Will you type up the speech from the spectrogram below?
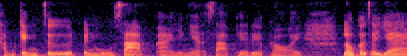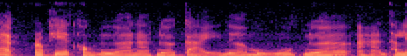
ทำแกงจืดเป็นหมูสับอ่าอย่างเงี้ยสับให้เรียบร้อย เราก็จะแยกประเภทของเนื้อนะ เนื้อไก่ เนื้อหมู เนื้ออาหารทะเล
